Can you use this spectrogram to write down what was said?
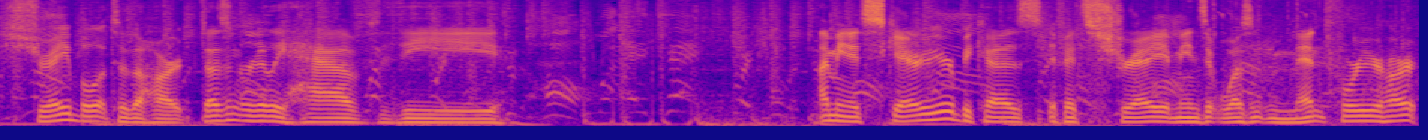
Stray Bullet to the Heart doesn't really have the. I mean, it's scarier because if it's stray, it means it wasn't meant for your heart.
